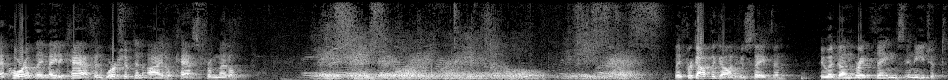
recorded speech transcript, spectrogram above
At Horeb they made a calf and worshipped an idol cast from metal. They forgot the God who saved them, who had done great things in Egypt.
